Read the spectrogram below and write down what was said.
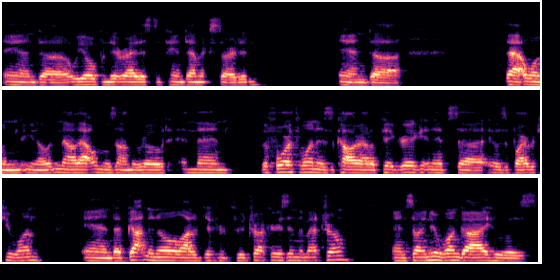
And uh, we opened it right as the pandemic started. And uh, that one, you know, now that one was on the road. And then the fourth one is the Colorado Pig Rig, and it's uh, it was a barbecue one. And I've gotten to know a lot of different food truckers in the metro, and so I knew one guy who was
